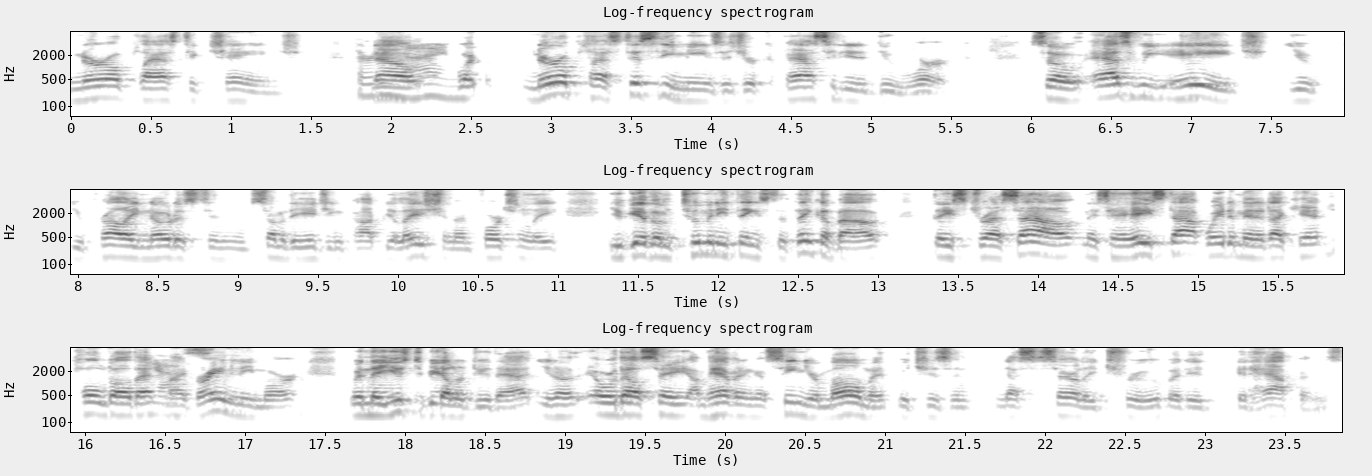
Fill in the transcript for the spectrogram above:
neuroplastic change. 39. Now, what neuroplasticity means is your capacity to do work. So as we age, you you probably noticed in some of the aging population, unfortunately, you give them too many things to think about. They stress out and they say, "Hey, stop! Wait a minute! I can't hold all that yes. in my brain anymore." When they used to be able to do that, you know, or they'll say, "I'm having a senior moment," which isn't necessarily true, but it it happens.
